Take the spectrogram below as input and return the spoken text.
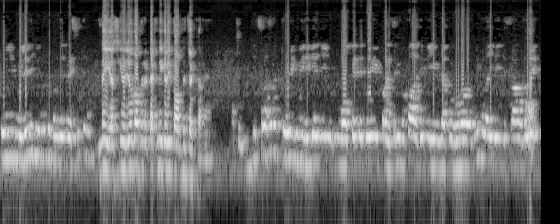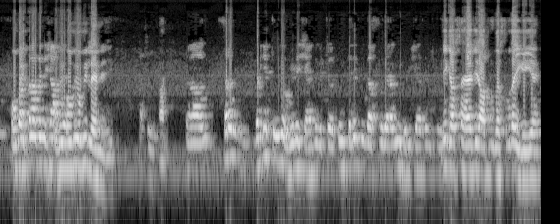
ਕੋਈ ਮਿਲੇ ਨਹੀਂ ਜੀ ਉਹਨਾਂ ਦੇ ਬੰਦੇ ਟ੍ਰੇਸ ਕੀਤੇ? ਨਹੀਂ ਅਸੀਂ ਅਜੇ ਉਹਦਾ ਫਿਰ ਟੈਕਨੀਕਲੀ ਤੌਰ ਤੇ ਚੈੱਕ ਕਰ ਰਹੇ ਹਾਂ। ਅੱਛਾ ਜੀ, ਜਿਸ ਤਰ੍ਹਾਂ ਸਰ ਚੋਰੀ ਹੋਈ ਹੈਗੀ ਹੈ ਜੀ ਮੌਕੇ ਤੇ ਕੋਈ ਫੋਰੈਂਸਿਕ ਵਿਭਾਗ ਦੀ ਟੀਮ ਜਾਂ ਕੋਈ ਹੋਰ ਨਹੀਂ ਬੁਲਾਈ ਗਈ ਜਿਸ ਤਰ੍ਹਾਂ ਉਹਨਾਂ ਦੇ ਉਹ ਵੀ- ਬਰਤਨਾਂ ਦੇ ਉਹ ਨਿਸ਼ਾਨ ਵੀ ਹੋਏ। ਉਹ ਵੀ ਉਹ ਵੀ ਲੈ ਨੇ ਜੀ। ਅੱਛਾ ਜੀ। ਹਾਂ। ਅਹ ਸਰ ਬੜੀਆਂ ਚੋਰੀਆਂ ਹੋ ਗਈਆਂ ਨੇ ਸ਼ਹਿਰ ਦੇ ਵਿੱਚ। ਕੋਈ ਕਦੇ ਕੋਈ ਗਸਤ ਵਗੈਰਾ ਵੀ ਹੋ ਰਹੀ ਸ਼ਹਿਰ ਦੇ ਵਿੱਚ? ਕੋਈ ਨਹੀਂ ਗਸਤ ਹੈ ਜੀ ਰਾਤ ਨੂੰ ਗਸਤ ਵਧਾਈ ਗਈ ਹੈ।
